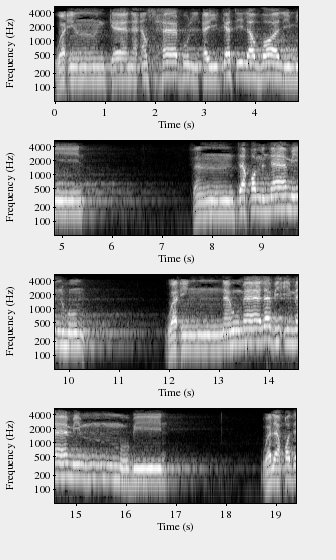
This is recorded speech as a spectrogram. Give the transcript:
وان كان اصحاب الايكه لظالمين فانتقمنا منهم وانهما لبإمام مبين ولقد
